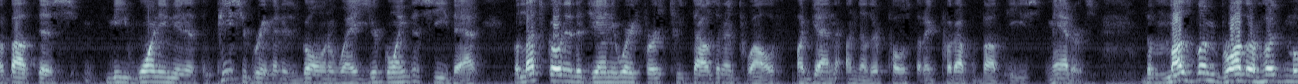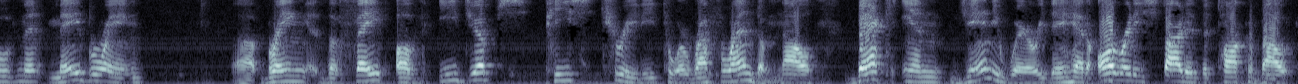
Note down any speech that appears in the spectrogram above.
about this, me warning you that the peace agreement is going away, you're going to see that. But let's go to the January 1st, 2012. Again, another post that I put up about these matters. The Muslim Brotherhood movement may bring uh, bring the fate of Egypt's peace treaty to a referendum. Now, back in January, they had already started to talk about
